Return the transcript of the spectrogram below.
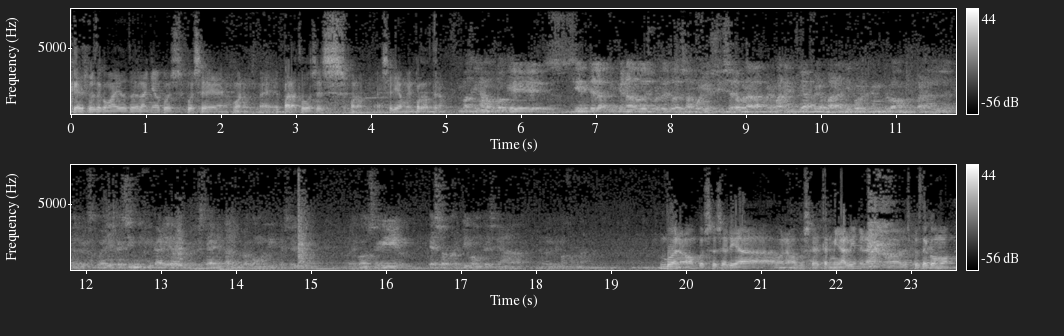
que después de cómo ha ido todo el año, pues, pues bueno, para todos es, bueno, sería muy importante, ¿no? Imaginamos lo que siente el aficionado después de todo ese apoyo si se logra la permanencia, pero para ti, por ejemplo, para el, vestuario, ¿qué significaría este año tan duro como dices el conseguir ese objetivo, aunque sea en la última jornada? Bueno, pues sería bueno, pues terminar bien el año, ¿no? Después de cómo,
